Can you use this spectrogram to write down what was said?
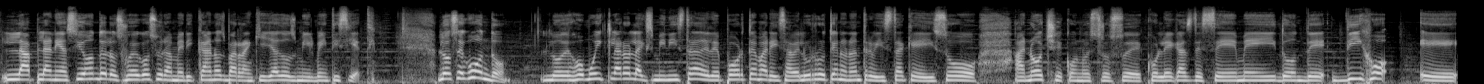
la planeación de los Juegos Suramericanos Barranquilla 2027. Lo segundo, lo dejó muy claro la exministra del Deporte, María Isabel Urrutia, en una entrevista que hizo anoche con nuestros eh, colegas de CMI, donde dijo eh,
